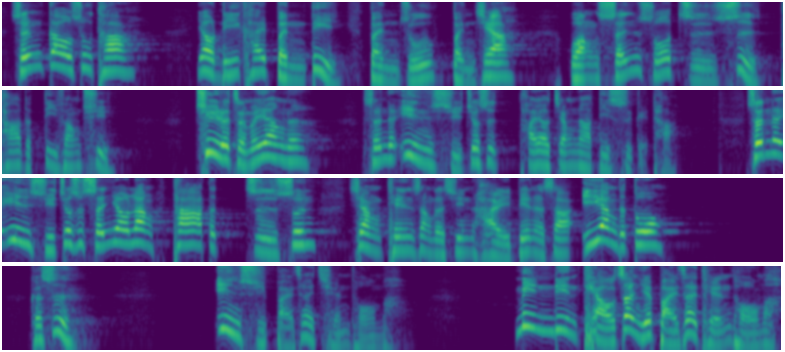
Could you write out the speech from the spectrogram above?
神告诉他要离开本地、本族、本家，往神所指示他的地方去。去了怎么样呢？神的应许就是他要将那地赐给他，神的应许就是神要让他的子孙像天上的星、海边的沙一样的多。可是应许摆在前头嘛，命令挑战也摆在前头嘛。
